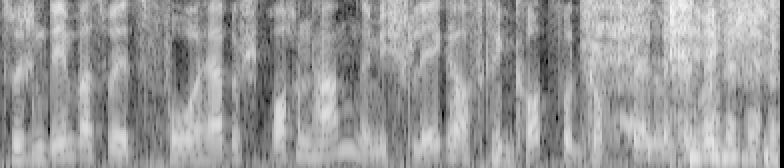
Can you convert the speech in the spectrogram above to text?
zwischen dem, was wir jetzt vorher besprochen haben, nämlich Schläge auf den Kopf und Kopfbälle und,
